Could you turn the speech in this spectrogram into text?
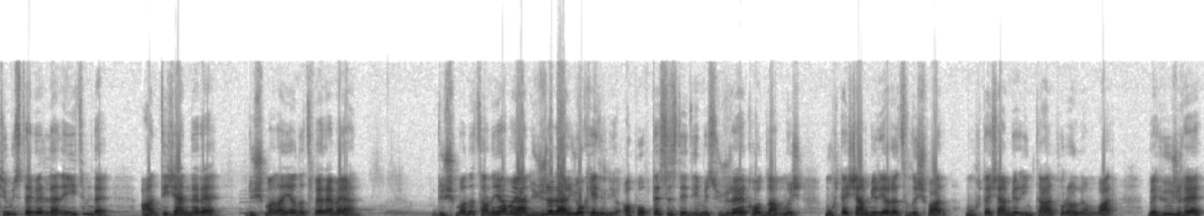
tümüste verilen eğitimde antijenlere, düşmana yanıt veremeyen, düşmanı tanıyamayan hücreler yok ediliyor. Apoptosis dediğimiz hücreye kodlanmış muhteşem bir yaratılış var. Muhteşem bir intihar programı var ve hücre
